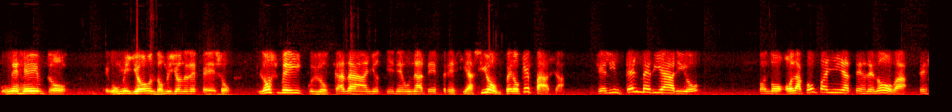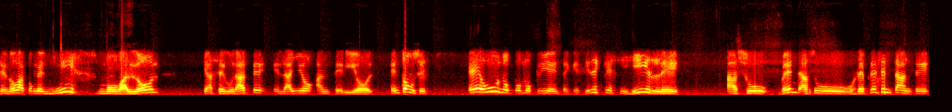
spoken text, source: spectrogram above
un ejemplo, en un millón, dos millones de pesos, los vehículos cada año tienen una depreciación. Pero ¿qué pasa? Que el intermediario, cuando o la compañía te renova, te renova con el mismo valor que aseguraste el año anterior. Entonces, es uno como cliente que tienes que exigirle a su a su representante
